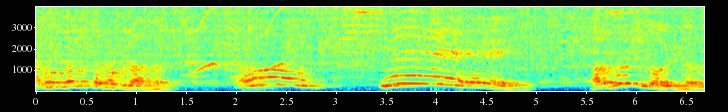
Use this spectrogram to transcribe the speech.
Ama bunları kurtarmamız lazım. Oo, yay! Anladın mı şimdi oyunu?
